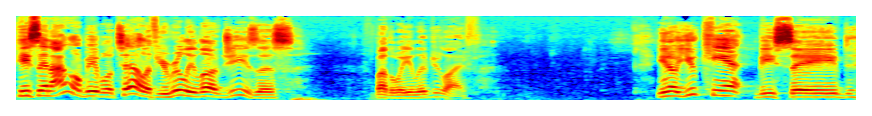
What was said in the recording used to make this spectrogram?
He's saying, I'm going to be able to tell if you really love Jesus by the way you lived your life. You know, you can't be saved,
